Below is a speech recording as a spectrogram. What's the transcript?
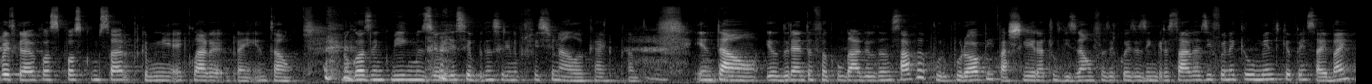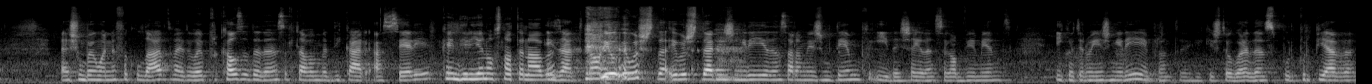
Bem, se calhar eu posso, posso começar, porque a minha é clara. Bem, então, não gozem comigo, mas eu ia ser dançarina profissional, ok? Pronto. Então, eu durante a faculdade eu dançava por, por hobby, para chegar à televisão, fazer coisas engraçadas, e foi naquele momento que eu pensei, bem, chumbei um ano na faculdade, vai doer por causa da dança, porque estava-me a dedicar à série. Quem diria não se nota nada. Exato. Não, eu, eu, a estudar, eu a estudar engenharia e a dançar ao mesmo tempo, e deixei a dança, obviamente, e continuei em engenharia, e pronto, aqui estou agora, danço por, por piada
